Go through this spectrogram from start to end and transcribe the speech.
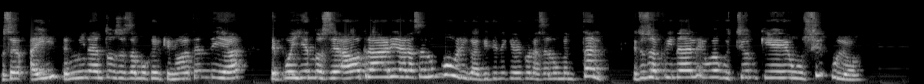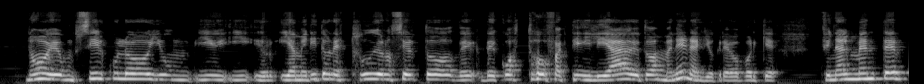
O sea, ahí termina entonces esa mujer que no atendía, después yéndose a otra área de la salud pública que tiene que ver con la salud mental. Entonces al final es una cuestión que es un círculo. No, es un círculo y, un, y, amerita un estudio, ¿no es cierto?, de, de costo-factibilidad de todas maneras, yo creo, porque Finalmente,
